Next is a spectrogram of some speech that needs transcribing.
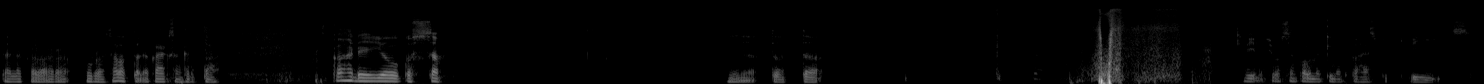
tällä kaudella ura jo kahdeksan kertaa kahden joukossa. Ja tota, viimeksi juossa 30-85.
